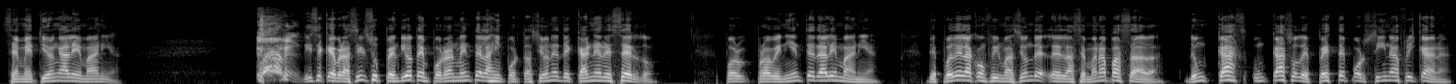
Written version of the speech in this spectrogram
se metió en Alemania. Dice que Brasil suspendió temporalmente las importaciones de carne de cerdo proveniente de Alemania después de la confirmación de, la semana pasada de un caso de peste porcina africana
